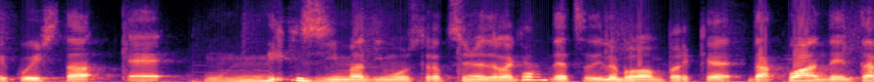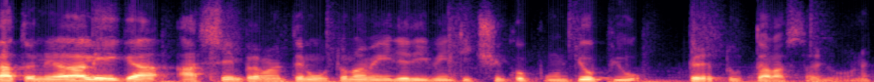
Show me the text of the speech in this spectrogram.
E questa è un'ennesima dimostrazione della grandezza di LeBron perché da quando è entrato nella Lega ha sempre mantenuto una media di 25 punti o più per tutta la stagione.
